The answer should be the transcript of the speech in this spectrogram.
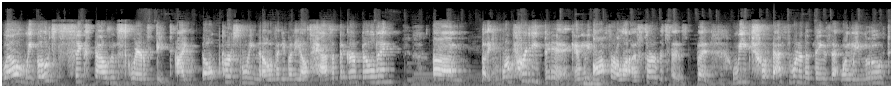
Well, we boast 6,000 square feet. I don't personally know if anybody else has a bigger building, um, but we're pretty big and we Mhm. offer a lot of services. But we tr- that's one of the things that when we moved,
